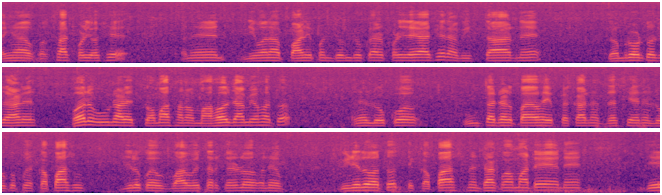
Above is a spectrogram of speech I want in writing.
અહીંયા વરસાદ પડ્યો છે અને નીવાના પાણી પણ જોમજોકાર પડી રહ્યા છે અને આ વિસ્તારને ગમરોડ તો જાણે ભર ઉનાળે ચોમાસાનો માહોલ જામ્યો હતો અને લોકો ઉગતા ઝડપાયો હોય એ પ્રકારના દ્રશ્ય અને લોકો કપાસ જે લોકોએ વાવેતર કરેલો અને વીણેલો હતો તે કપાસને ઢાંકવા માટે અને જે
